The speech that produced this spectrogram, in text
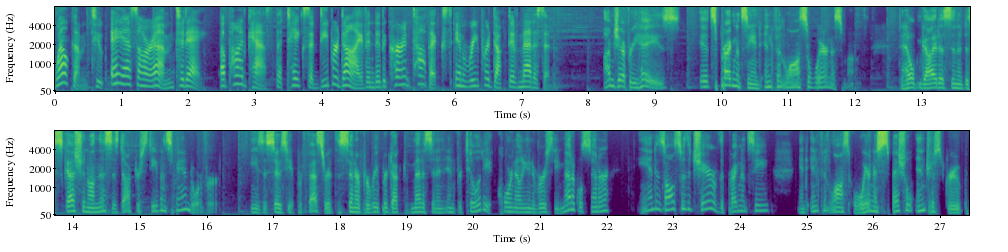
Welcome to ASRM Today, a podcast that takes a deeper dive into the current topics in reproductive medicine. I'm Jeffrey Hayes. It's Pregnancy and Infant Loss Awareness Month. To help guide us in a discussion on this is Dr. Steven Spandorfer. He's associate professor at the Center for Reproductive Medicine and Infertility at Cornell University Medical Center and is also the chair of the Pregnancy and Infant Loss Awareness Special Interest Group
